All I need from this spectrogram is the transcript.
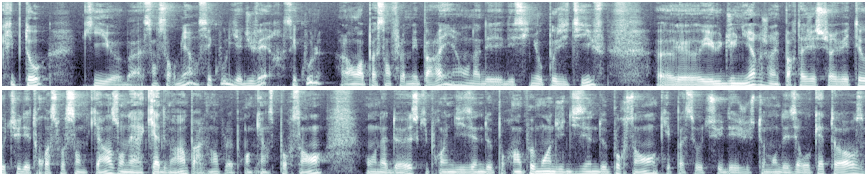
crypto qui euh, bah, s'en sort bien, c'est cool, il y a du vert, c'est cool. Alors on va pas s'enflammer pareil, hein, on a des, signaux positifs. Euh, il y a eu du NIR, j'en ai partagé sur IVT au-dessus des 3,75, on est à 4,20 par exemple, elle prend 15%. On a Deus qui prend une dizaine de un peu moins d'une dizaine de pourcents, qui est passé au-dessus des justement des 0,14.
